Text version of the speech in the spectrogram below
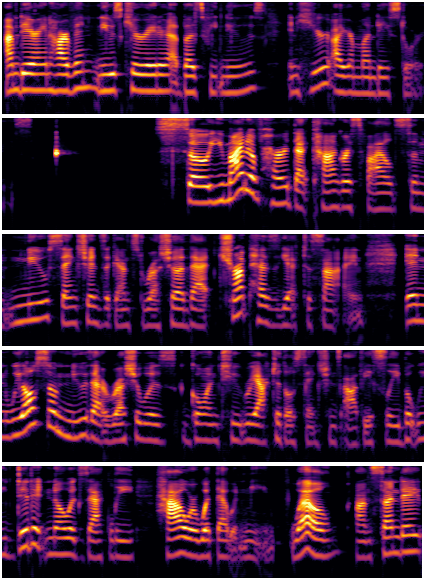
I'm Darian Harvin, news curator at BuzzFeed News, and here are your Monday stories. So, you might have heard that Congress filed some new sanctions against Russia that Trump has yet to sign. And we also knew that Russia was going to react to those sanctions, obviously, but we didn't know exactly how or what that would mean. Well, on Sunday,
